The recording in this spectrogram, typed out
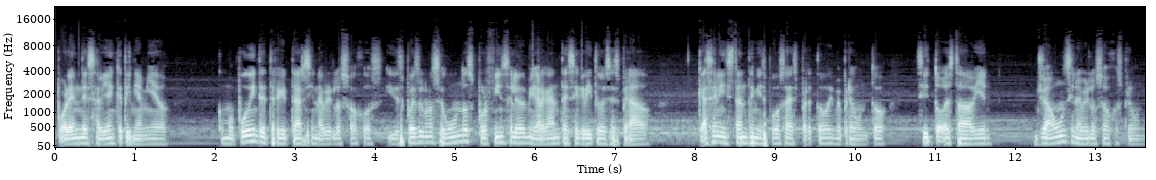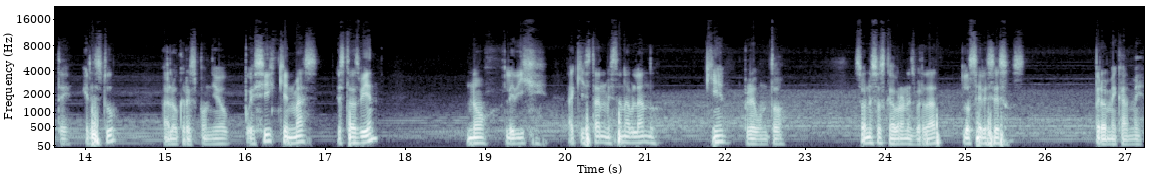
por ende sabían que tenía miedo. Como pude intentar gritar sin abrir los ojos, y después de unos segundos por fin salió de mi garganta ese grito desesperado. Casi al instante mi esposa despertó y me preguntó si todo estaba bien. Yo aún sin abrir los ojos pregunté, ¿eres tú? A lo que respondió, pues sí, ¿quién más? ¿Estás bien? No, le dije, aquí están, me están hablando. ¿Quién? preguntó. Son esos cabrones, ¿verdad? Los seres esos pero me calmé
